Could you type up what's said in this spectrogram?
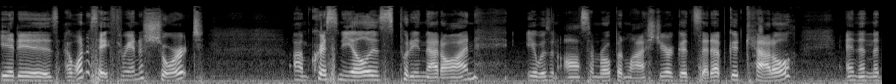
It is I want to say three and a short. Um, Chris Neal is putting that on, it was an awesome roping last year, good setup, good cattle. And then the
